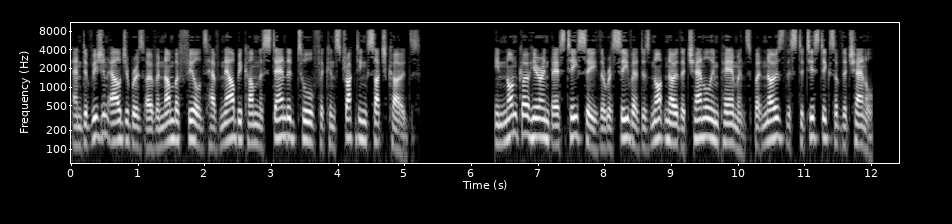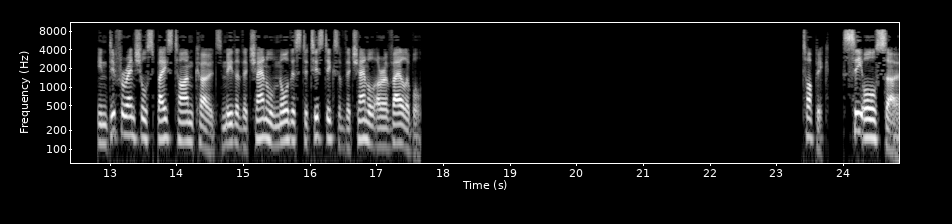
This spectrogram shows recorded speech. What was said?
and division algebras over number fields have now become the standard tool for constructing such codes. In noncoherent STC the receiver does not know the channel impairments but knows the statistics of the channel. In differential space-time codes neither the channel nor the statistics of the channel are available. See also.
